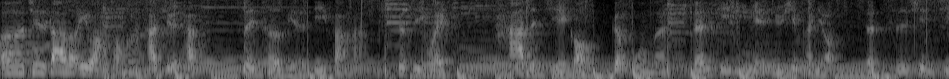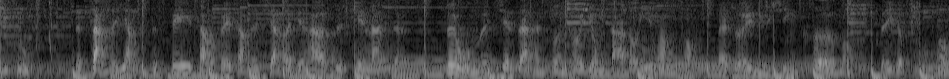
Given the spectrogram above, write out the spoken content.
呃，其实大豆异黄酮呢，它觉得它最特别的地方啊，就是因为它的结构跟我们人体里面女性朋友的雌性激素长的样子是非常非常的像，而且它又是天然的，所以我们现在很多人都会用大豆异黄酮来作为女性荷尔蒙。的一个补充，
